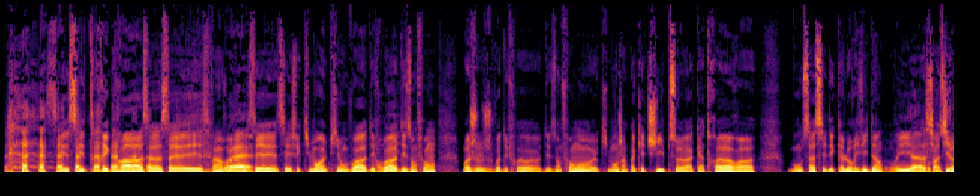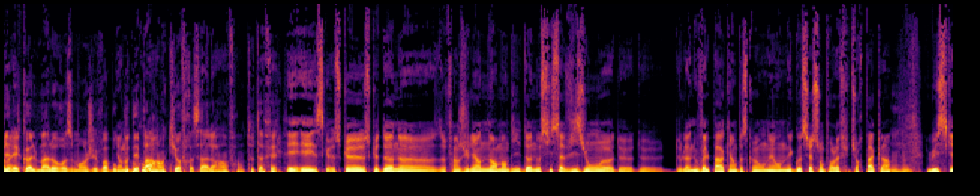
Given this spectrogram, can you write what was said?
c'est très gras, ça, c'est- enfin voilà, Ouais. c'est c'est effectivement. Et puis on voit des Ah fois oui. des enfants. Moi, je, je vois des fois euh, des enfants euh, qui mangent un paquet de chips euh, à 4 heures. Bon, ça, c'est des calories vides. Hein. Oui, à la Faut sortie de l'école, malheureusement, je vois beaucoup, des beaucoup, parents hein. qui offrent ça à leurs enfants. Tout à fait. Et, et ce que ce que ce que donne, euh, enfin Julien de Normandie donne aussi sa vision de de, de la nouvelle PAC, hein, parce qu'on est en négociation pour la future PAC là. Lui, ce qui-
